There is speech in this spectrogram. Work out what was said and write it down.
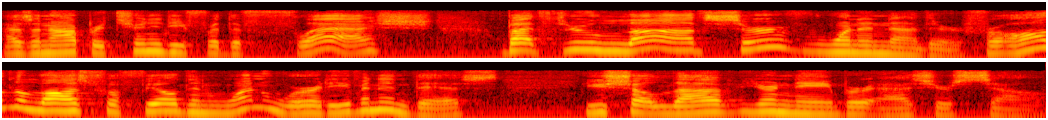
as an opportunity for the flesh, but through love serve one another. For all the laws fulfilled in one word, even in this, you shall love your neighbor as yourself.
